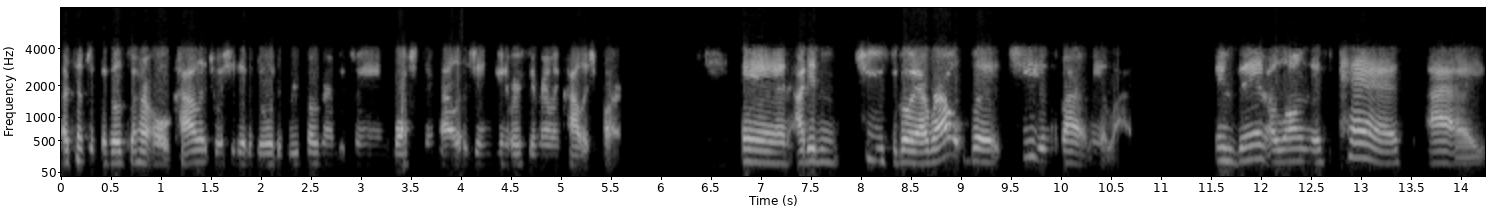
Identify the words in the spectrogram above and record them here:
attempted to go to her old college where she did a dual degree program between Washington College and University of Maryland College Park. And I didn't choose to go that route, but she inspired me a lot. And then along this path, I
